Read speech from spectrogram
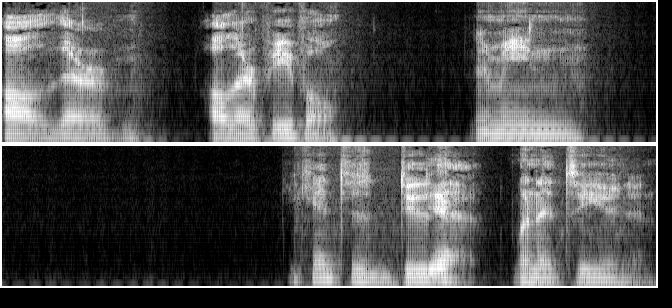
all their all their people. I mean you can't just do Yeah. that when it's a union.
